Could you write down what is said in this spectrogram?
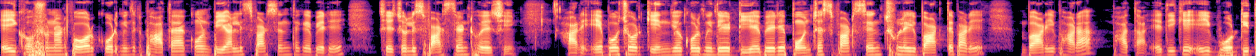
এই ঘোষণার পর কর্মীদের ভাতা এখন বিয়াল্লিশ পার্সেন্ট থেকে বেড়ে ছেচল্লিশ পার্সেন্ট হয়েছে। আর এবছর কেন্দ্রীয় কর্মীদের ডিএ বেড়ে পঞ্চাশ পার্সেন্ট ছুঁলেই বাড়তে পারে বাড়ি ভাড়া ভাতা। এদিকে এই বর্ধিত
